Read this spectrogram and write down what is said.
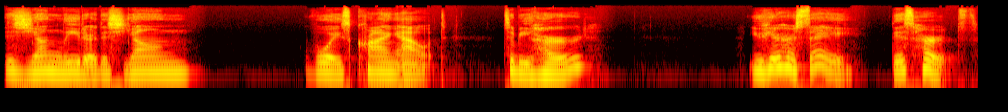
this young leader, this young voice crying out to be heard. You hear her say, This hurts.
